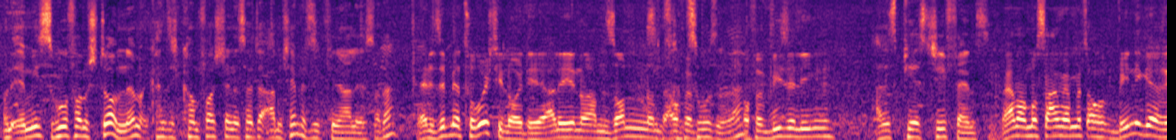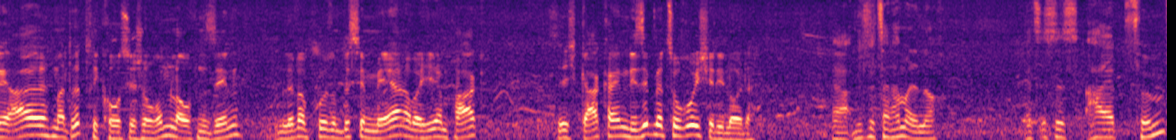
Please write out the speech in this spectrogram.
und irgendwie ist Ruhe vom Sturm. Ne? Man kann sich kaum vorstellen, dass heute Abend Champions League Finale ist, oder? Ja, die sind mir zu ruhig, die Leute hier. Alle hier nur am Sonnen und auf der, auf der Wiese liegen. Alles PSG-Fans. Ja, man muss sagen, wir haben jetzt auch wenige Real Madrid-Trikots hier schon rumlaufen sehen. In Liverpool so ein bisschen mehr, aber hier im Park sehe ich gar keinen. Die sind mir zu ruhig hier, die Leute. Ja, wie viel Zeit haben wir denn noch? Jetzt ist es halb fünf.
